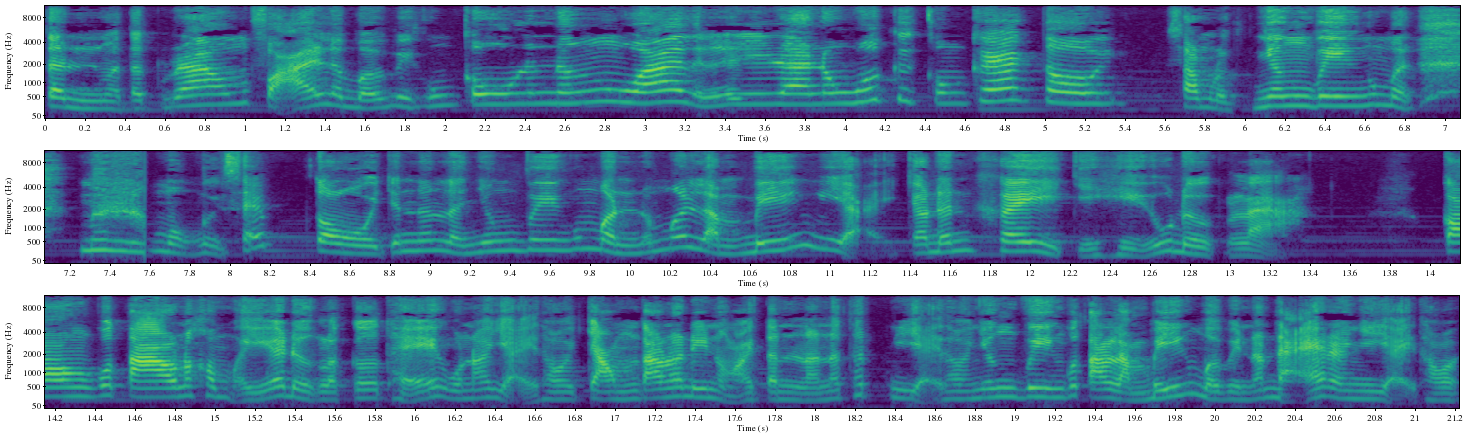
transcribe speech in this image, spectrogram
tình mà thật ra không phải là bởi vì con cu nó nấn quá thì nó đi ra nó quất cái con khác thôi. Xong được nhân viên của mình mình là một người sếp tồi cho nên là nhân viên của mình nó mới làm biến như vậy. Cho đến khi chị hiểu được là con của tao nó không ỉa được là cơ thể của nó vậy thôi. Chồng tao nó đi ngoại tình là nó thích như vậy thôi nhân viên của tao làm biến bởi vì nó đẻ ra như vậy thôi.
